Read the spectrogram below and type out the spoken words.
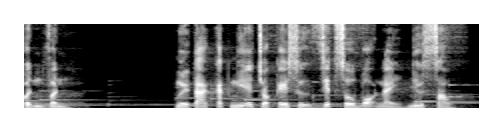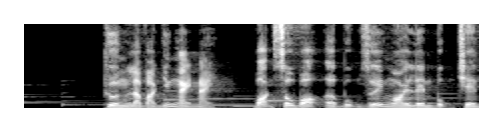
vân vân. Người ta cắt nghĩa cho cái sự giết sâu bọ này như sau. Thường là vào những ngày này, bọn sâu bọ ở bụng dưới ngoi lên bụng trên.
